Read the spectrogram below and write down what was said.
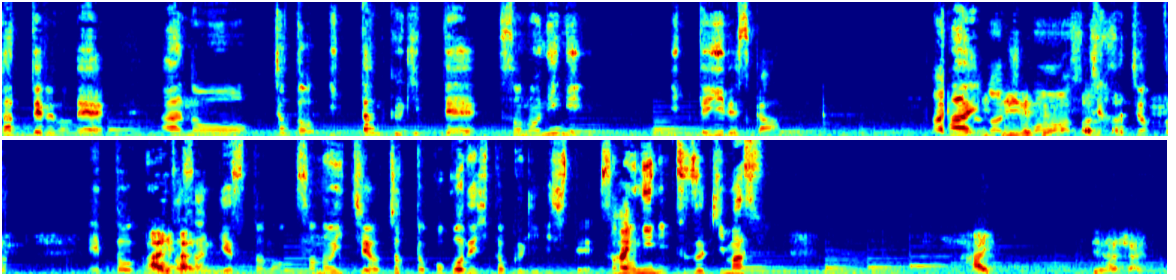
経ってるのであのーちょっと一旦区切ってその2に行っていいですか？はい。はいいいですよじゃあちょっとえっと、はいさんゲストのその1をちょっとここで一区切りしてその2に続きます。はい。いってらっしゃい。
